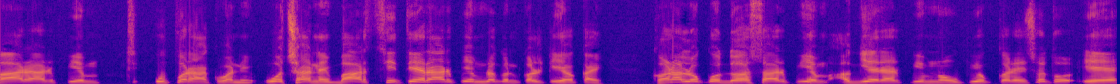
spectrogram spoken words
બાર આરપીએમ ઉપર આંકવાની. ઓછા નહીં બારથી તેર આરપીએમ લગન કલ્ટી હકાય. ઘણા લોકો દસ આરપીએમ, અગિયાર આરપીએમનો ઉપયોગ કરે છે, તો એ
